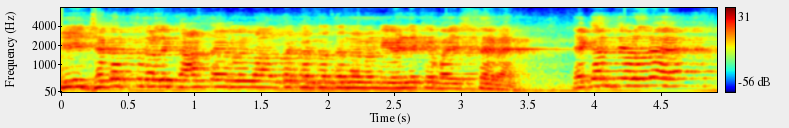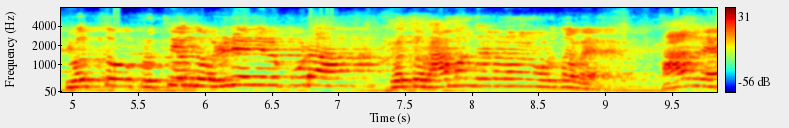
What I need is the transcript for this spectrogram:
ಈ ಜಗತ್ತಿನಲ್ಲಿ ಕಾಣ್ತಾ ಇರಲಿಲ್ಲ ಅಂತಕ್ಕಂಥದ್ದನ್ನು ನಾನು ಹೇಳಲಿಕ್ಕೆ ಬಯಸ್ತೇನೆ. ಯಾಕಂತ ಹೇಳಿದ್ರೆ, ಇವತ್ತು ಪ್ರತಿಯೊಂದು ಹಳ್ಳಿಯಲ್ಲಿಯೂ ಕೂಡ ಇವತ್ತು ರಾಮಂದ್ರಗಳನ್ನ ನೋಡ್ತವೆ. ಆದರೆ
